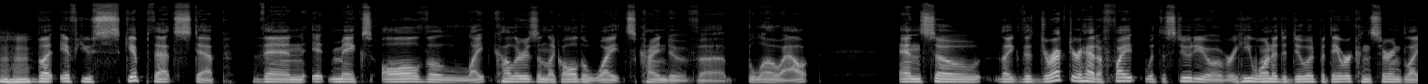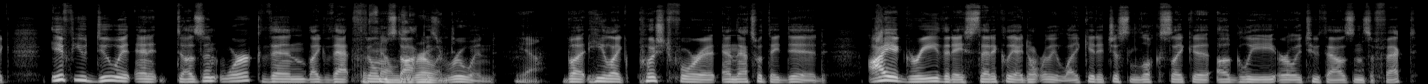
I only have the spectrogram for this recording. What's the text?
Mhm. But if you skip that step, then it makes all the light colors and like all the whites kind of uh, blow out. And so, like, the director had a fight with the studio over. He wanted to do it, but they were concerned, like, if you do it and it doesn't work, then like that The film stock is ruined. ruined Yeah. but he like pushed for it and that's what they did i agree that aesthetically i don't really like it it just looks like a ugly early 2000s effect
